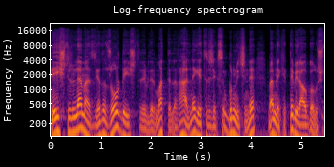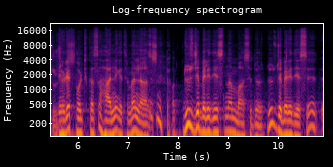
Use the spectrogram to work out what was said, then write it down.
Değiştirilemez ya da zor değiştirilebilir maddeler haline getireceksin. Bunun için de memlekette bir algı oluşturacaksın. Devlet politikası haline getirmen lazım. Kesinlikle. Bak, Düzce Belediyesi'nden bahsediyoruz. Düzce Belediyesi e,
